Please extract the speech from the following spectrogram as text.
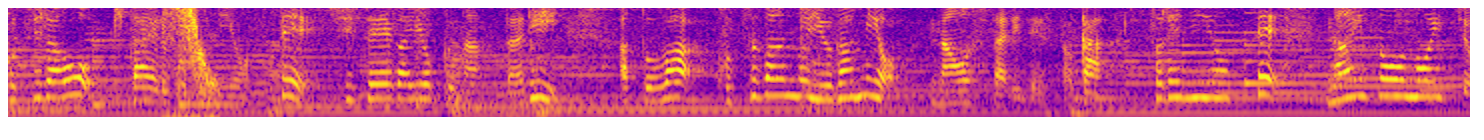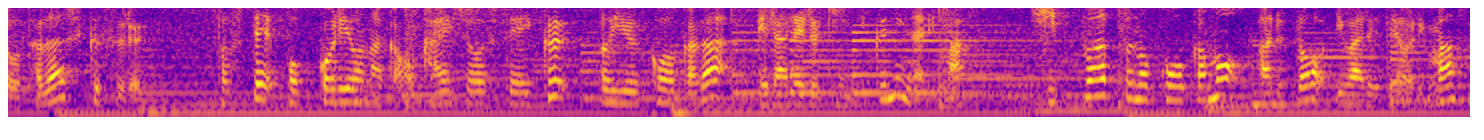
こちらを鍛えることによって姿勢が良くなったりあとは骨盤の歪みを直したりですとかそれによって内臓の位置を正しくするそしてぽっこりお腹を解消していくという効果が得られる筋肉になります。ヒップアップの効果もあると言われております。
